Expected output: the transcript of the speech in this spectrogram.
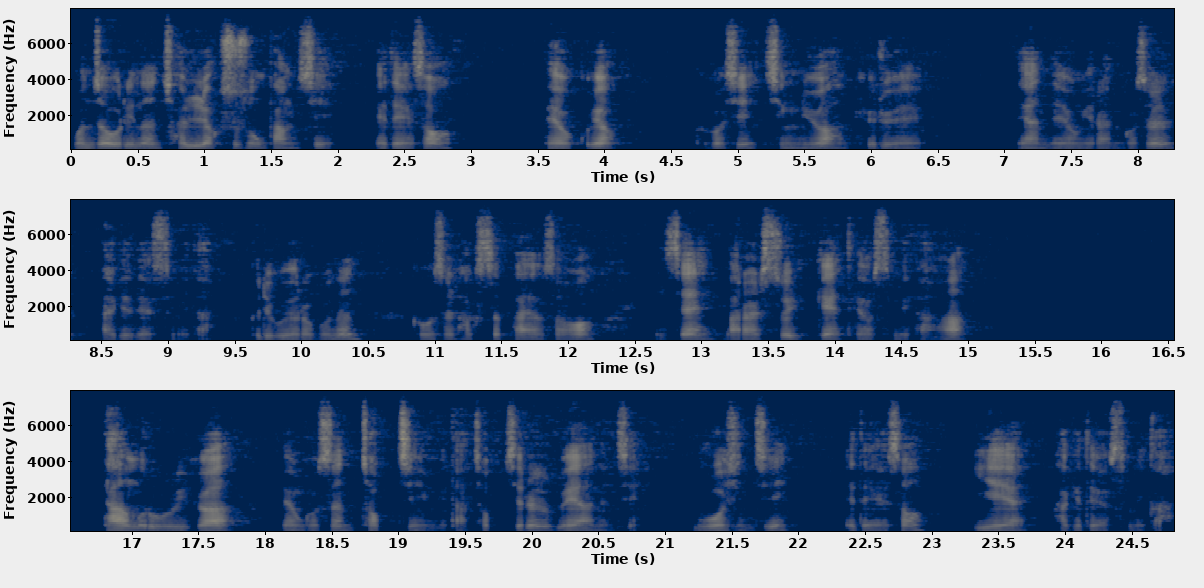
먼저 우리는 전력 수송 방식에 대해서 배웠고요. 그것이 직류와 교류에 대한 내용이라는 것을 알게 되었습니다. 그리고 여러분은 그것을 학습하여서 이제 말할 수 있게 되었습니다. 다음으로 우리가 배운 것은 접지입니다. 접지를 왜 하는지, 무엇인지에 대해서 이해하게 되었습니다.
